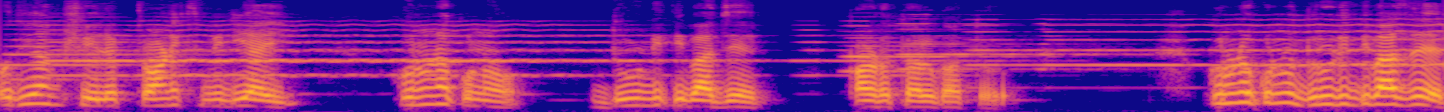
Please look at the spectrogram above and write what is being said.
অধিকাংশ ইলেকট্রনিক্স মিডিয়াই কোনো না কোনো দুর্নীতিবাজের করতলগত। কোনো না কোনো দুর্নীতিবাজের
